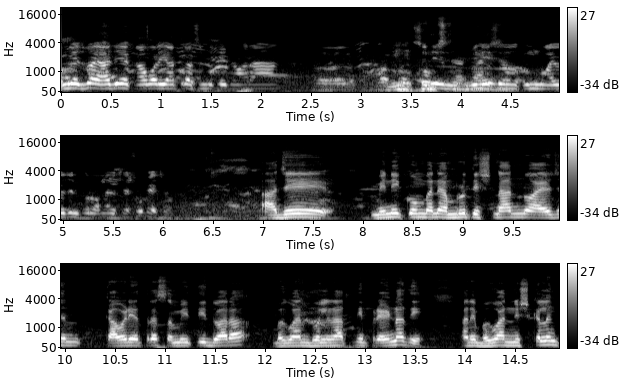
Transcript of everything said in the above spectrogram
કમલેશભાઈ આજે કાવડ યાત્રા સમિતિ દ્વારા અ, મિની મિની કુંભનું આયોજન કરવામાં આવ્યું છે. શું કહેશો આજે મિની કુંભ અને અમૃત સ્નાનનું આયોજન કાવડ યાત્રા સમિતિ દ્વારા ભગવાન ભોલેનાથની પ્રેરણાથી અને ભગવાન નિષ્કલંક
